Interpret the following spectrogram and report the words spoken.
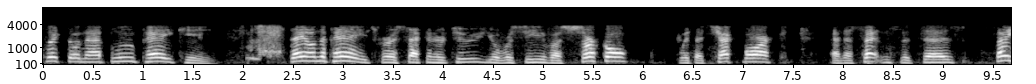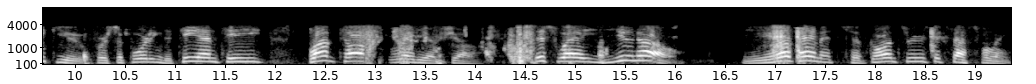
clicked on that blue pay key, stay on the page for a second or two. You'll receive a circle with a check mark and a sentence that says, thank you for supporting the TNT Blog Talk radio show. This way you know your payments have gone through successfully.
